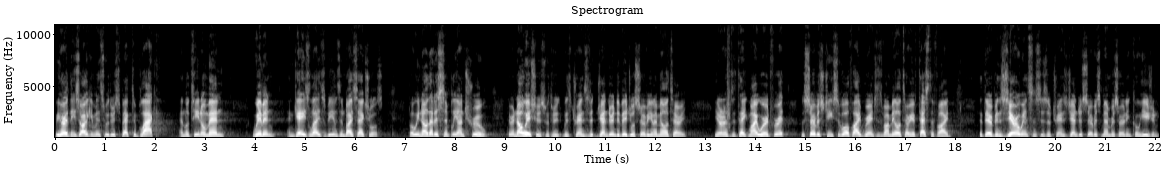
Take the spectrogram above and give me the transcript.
We heard these arguments with respect to black and Latino men, women, and gays, lesbians, and bisexuals. But we know that is simply untrue. There are no issues with, with transgender individuals serving in our military. You don't have to take my word for it. The service chiefs of all five branches of our military have testified that there have been zero instances of transgender service members hurting cohesion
